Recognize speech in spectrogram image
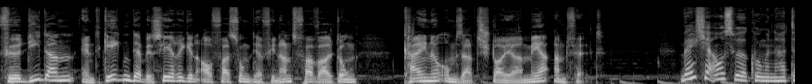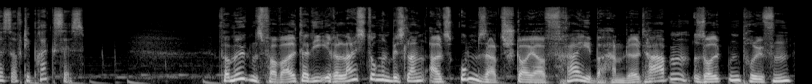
für die dann entgegen der bisherigen Auffassung der Finanzverwaltung keine Umsatzsteuer mehr anfällt. Welche Auswirkungen hat das auf die Praxis? Vermögensverwalter, die ihre Leistungen bislang als umsatzsteuerfrei behandelt haben, sollten prüfen,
